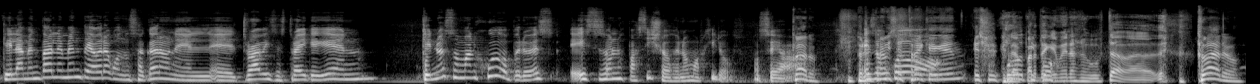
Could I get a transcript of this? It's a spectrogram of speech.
que lamentablemente ahora cuando sacaron el, Travis Strike Again, que no es un mal juego, pero es, son los pasillos de No More Heroes. O sea. Claro, pero Travis Strike Again es un juego. Es la parte que menos nos gustaba. Claro,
